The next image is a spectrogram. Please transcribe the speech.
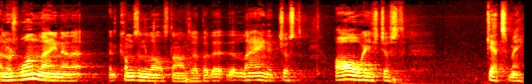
And there's one line in it, it comes in a little stanza, but the, the line, it just always just gets me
